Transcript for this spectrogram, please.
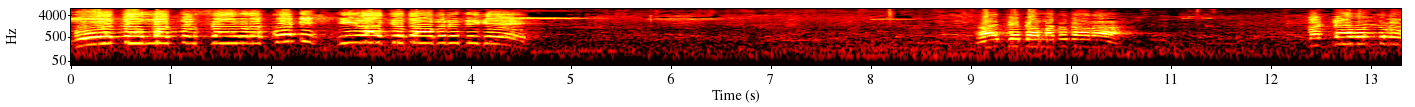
ಮೂವತ್ತೊಂಬತ್ತು ಸಾವಿರ ಕೋಟಿ ಈ ರಾಜ್ಯದ ಅಭಿವೃದ್ಧಿಗೆ. ರಾಜ್ಯದ ಮತದಾರ, ಪ್ರಜ್ಞಾವಂತರು,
